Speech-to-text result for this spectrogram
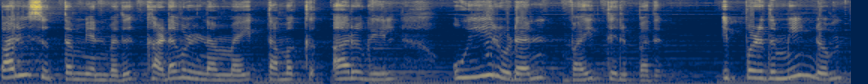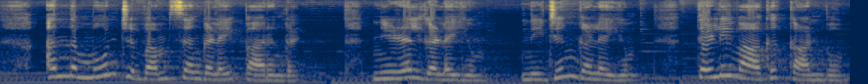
பரிசுத்தம் என்பது கடவுள் நம்மை தமக்கு அருகில் உயிருடன் வைத்திருப்பது. இப்பொழுது மீண்டும் அந்த மூன்று வம்சங்களை பாருங்கள். நிழல்களையும் நிஜங்களையும் தெளிவாக காண்போம்.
